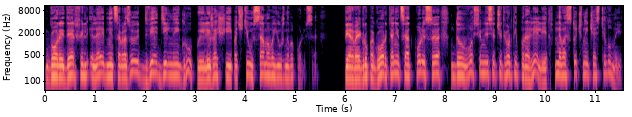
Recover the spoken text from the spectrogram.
Горы Дерфель и Лейбниц образуют две отдельные группы, лежащие почти у самого Южного полюса. Первая группа гор тянется от полюса до 84-й параллели на восточной части Луны.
